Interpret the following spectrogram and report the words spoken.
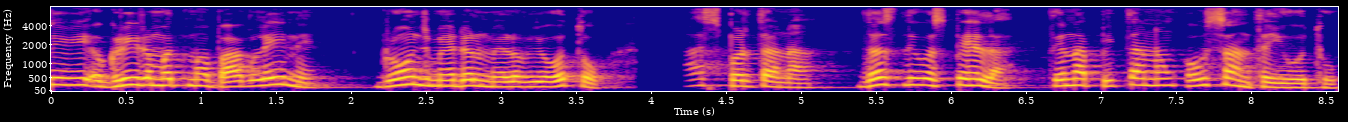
જેવી અઘરી રમતમાં ભાગ લઈને બ્રોન્ઝ મેડલ મેળવ્યો હતો. આ સ્પર્ધાના દસ દિવસ પહેલાં તેના પિતાનું અવસાન થયું હતું.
